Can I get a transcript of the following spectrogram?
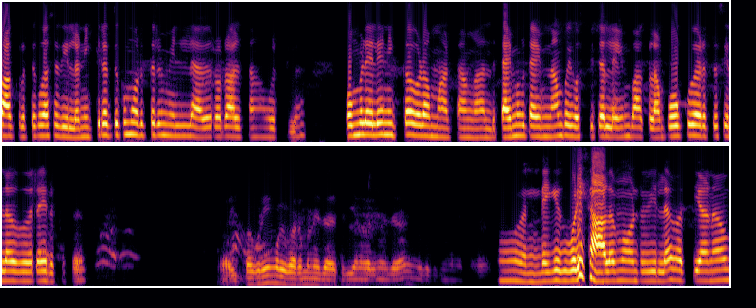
பாக்குறதுக்கு வசதி இல்லை. நிக்கிறதுக்கும் ஒருத்தரும் இல்லை. அவர் ஒரு ஆள் தான் வீட்டுல பொம்பளையிலே நிக்க விட மாட்டாங்க. அந்த டைமுக்கு டைம் தான் போய் ஹாஸ்பிட்டல்லையும் பார்க்கலாம். போக்குவரத்து சில வேற இருக்கு சார் இப்ப கூட உங்களுக்கு வருமானம் இல்ல சரியான வருமானம் இல்ல இருக்கீங்க ஓ இன்றைக்கு கூட காலமும் ஒன்றும் இல்லை மத்தியானம்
